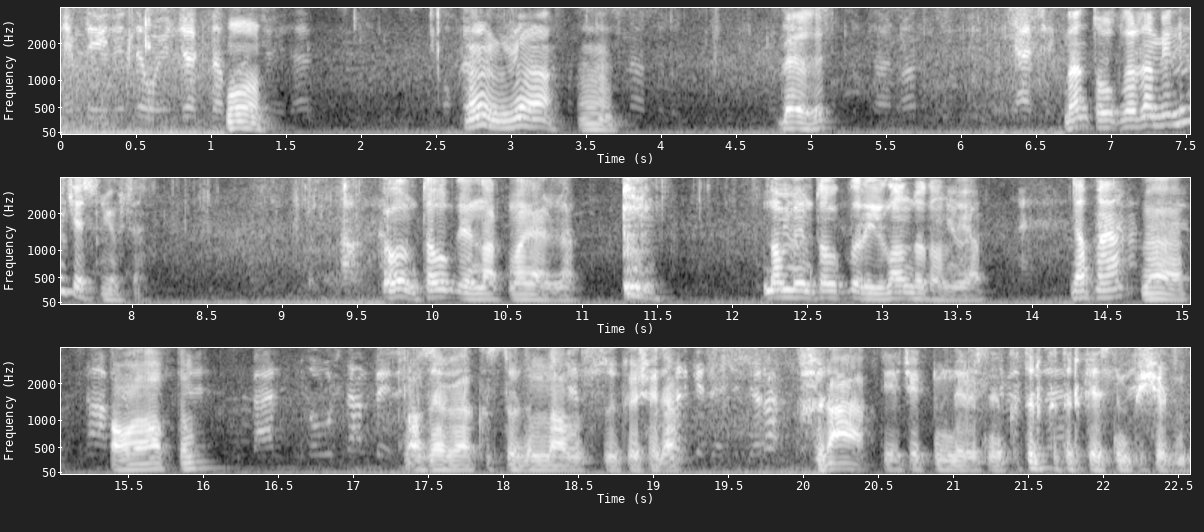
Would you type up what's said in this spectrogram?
hem de elinde oyuncak Oo. tabancayla Ha, güzel ha. Hı. Beyaz et. gerçekten Lan tavuklardan birini mi kestin yoksa? Oğlum tavuk dedin aklıma geldi lan. Lan benim tavukları yılan dadandı ya. Yapma ya. He. Ama ne yaptım? Az evvel kıstırdım namussuzu köşeden. Şırak diye çektim derisini. Kıtır kıtır kestim pişirdim.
